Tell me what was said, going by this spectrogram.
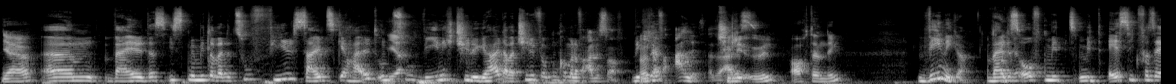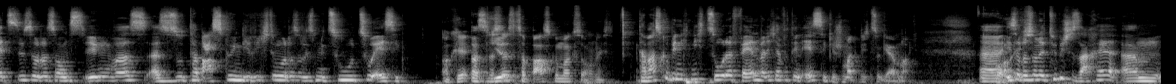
Ja, ja. ähm, weil das ist mir mittlerweile zu viel Salzgehalt und Ja. zu wenig Chili-Gehalt, aber Chiliflocken kommen auf alles drauf. Wirklich Okay. auf alles. Also alles. Chiliöl, auch dein Ding? Weniger, weil Okay. das oft mit, mit Essig versetzt ist oder sonst irgendwas. Also so Tabasco in die Richtung oder so, das ist mir zu, zu Essig. Okay. Basiert- Das heißt, Tabasco magst du auch nicht. Tabasco bin ich nicht so der Fan, weil ich einfach den Essiggeschmack nicht so gern mag. Äh, Boah, ist aber ich- so eine typische Sache. Ähm,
